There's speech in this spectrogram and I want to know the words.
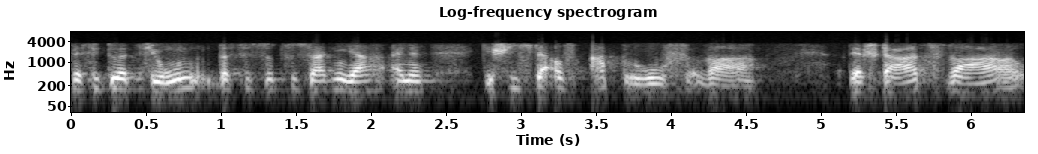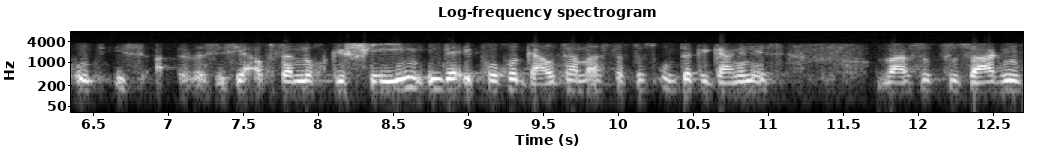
der Situation, dass es sozusagen ja eine Geschichte auf Abruf war der Staat war und ist, das ist ja auch dann noch geschehen in der Epoche Gautamas, dass das untergegangen ist, war sozusagen,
